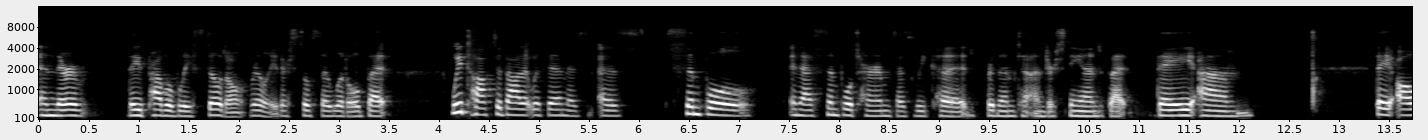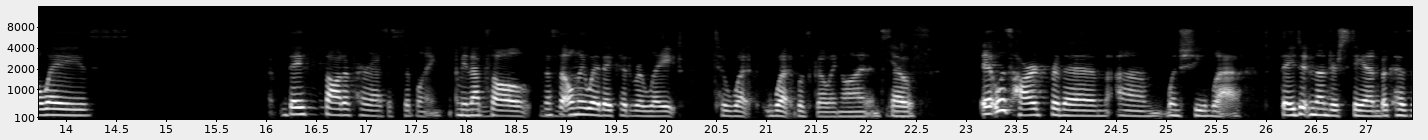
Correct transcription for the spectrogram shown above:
and they're they probably still don't really. They're still so little, but we talked about it with them as as simple in as simple terms as we could for them to understand. But they um, they always they thought of her as a sibling. I mean, mm-hmm. that's all. That's mm-hmm. the only way they could relate to what what was going on, and so yes. it was hard for them um, when she left. They didn't understand because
